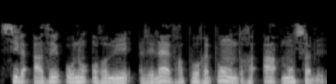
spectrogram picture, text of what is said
s'il avait ou non remué les lèvres pour répondre à mon salut.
